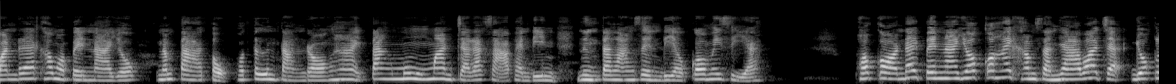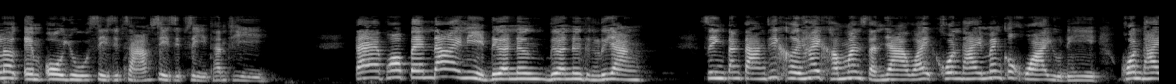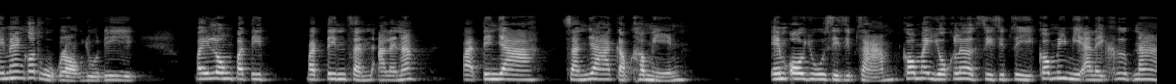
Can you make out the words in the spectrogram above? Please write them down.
วันแรกเข้ามาเป็นนายก น้ำตาตกเพราะตื้นตันร้องไห้ ตั้งมุ่งมั่นจะรักษาแผ่นดินหนึ่งตารางเซนเดียวก็ไม่เสีย พอก่อนได้เป็นนายกก็ให้คำสัญญาว่าจะยกเลิก MOU 43 44 ทันที แต่พอเป็นได้นี่เดือนหนึ่งเดือนหนึ่งถึงหรือยัง สิ่งต่างๆที่เคยให้คำมั่นสัญญาไว้ คนไทยแม่งก็ควายอยู่ดี คนไทยแม่งก็ถูกหลอกอยู่ดี ไปลงปฏิปฏินสัญอะไรนะปฏิญญา สัญญากับเขมร MOU 43 ก็ไม่ยกเลิก 44 ก็ไม่มีอะไรคืบหน้า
